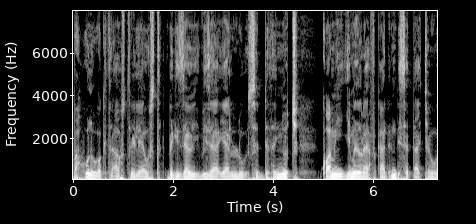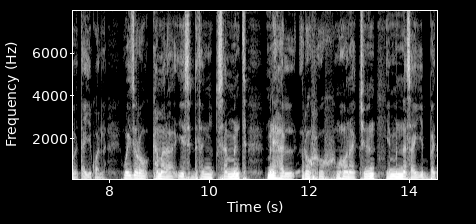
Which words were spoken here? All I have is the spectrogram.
በአሁኑ ወቅት አውስትሬልያ ውስጥ በጊዜያዊ ቪዛ ያሉ ስደተኞች ቋሚ የመኖሪያ ፈቃድ እንዲሰጣቸው ጠይቋል። ወይዘሮ ካማራ የስደተኞች ሳምንት ምን ያህል ሩህሩህ መሆናችንን የምናሳይበት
